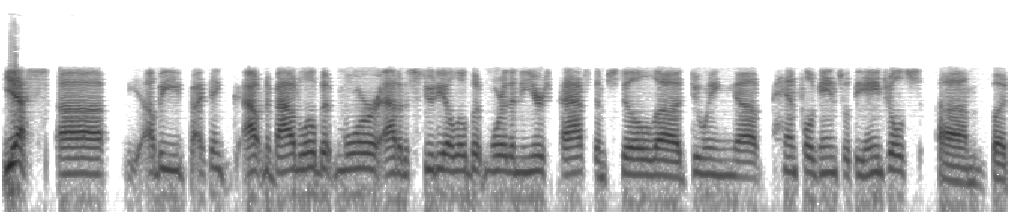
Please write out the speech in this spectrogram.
Yes, uh, I'll be. I think out and about a little bit more, out of the studio a little bit more than the years past. I'm still uh, doing a handful of games with the Angels, um, but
